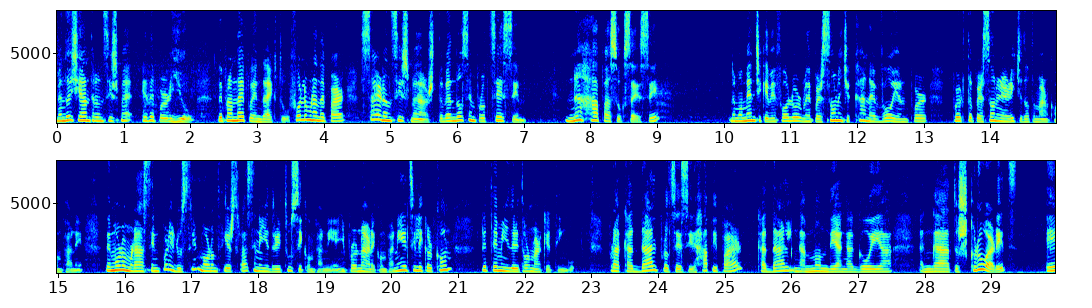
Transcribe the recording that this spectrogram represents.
mendoj që janë të rëndësishme edhe për ju. Dhe prandaj po i ndaj këtu. Folëm radhën e parë sa e rëndësishme është të vendosim procesin në hapa suksesi, në moment që kemi folur me personin që ka nevojën për për këtë personin e ri që do të marrë kompani. Dhe morëm rastin, për ilustrim, morëm thjesht rastin e një drejtuesi kompanie, një pronari kompanie, i cili kërkon, le të themi, një drejtor marketingu. Pra ka dalë procesi hapi i parë, ka dalë nga mendja, nga goja, nga të shkruarit e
